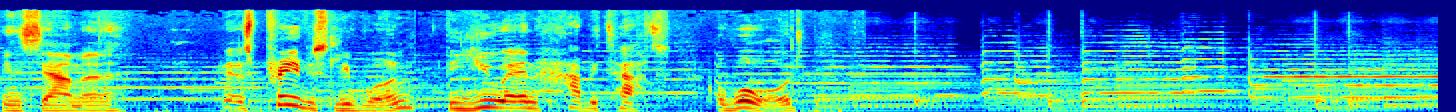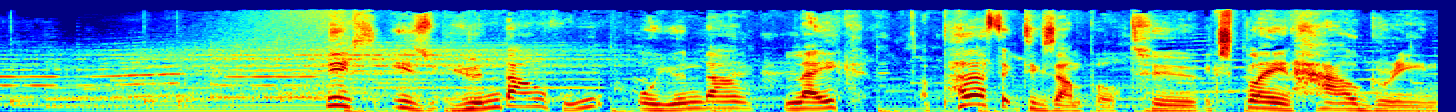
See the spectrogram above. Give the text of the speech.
in Xiamen. It has previously won the UN Habitat Award. This is Yundanghu or Yundang Lake a perfect example to explain how green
